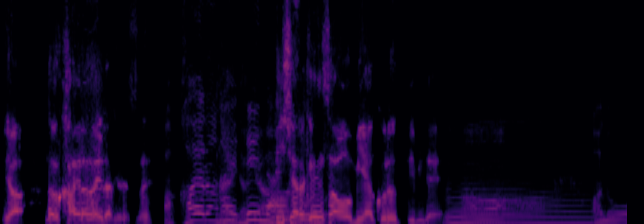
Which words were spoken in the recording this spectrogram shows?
いやだから帰らないだけですね。あ帰らないだけ。PCR 検査を見送るって意味で。あの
